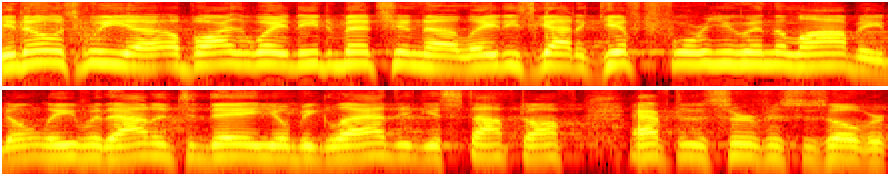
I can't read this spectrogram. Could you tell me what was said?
You know, as we, uh, oh, by the way, need to mention, uh, ladies got a gift for you in the lobby. Don't leave without it today. You'll be glad that you stopped off after the service is over.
